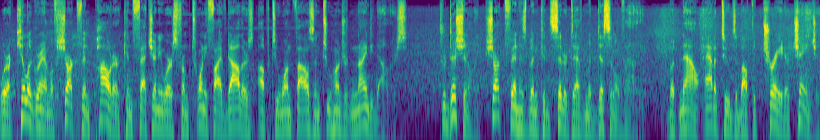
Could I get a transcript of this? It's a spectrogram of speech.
where a kilogram of shark fin powder can fetch anywhere from $25 up to $1,290. Traditionally, shark fin has been considered to have medicinal value, but now attitudes about the trade are changing.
